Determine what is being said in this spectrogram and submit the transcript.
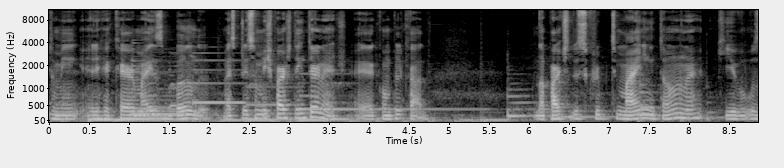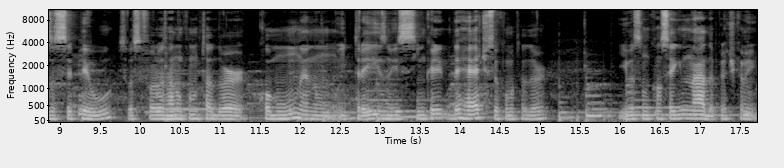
também ele requer mais banda, mas principalmente parte da internet. É complicado. Na parte do script mining, então, né, que usa CPU, se você for usar num computador comum, né, num i3, no i5, ele derrete seu computador e você não consegue nada praticamente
